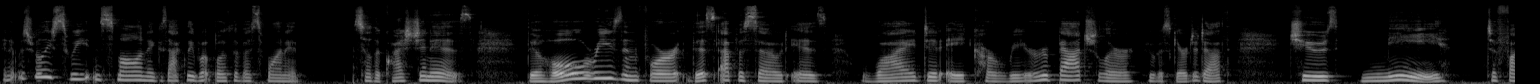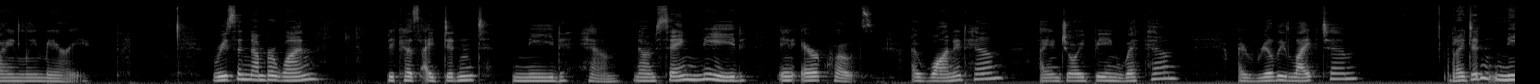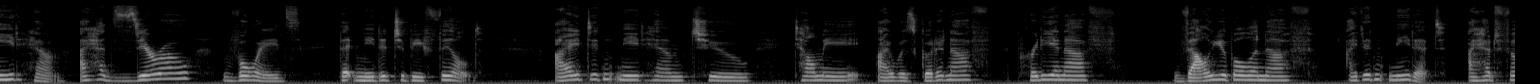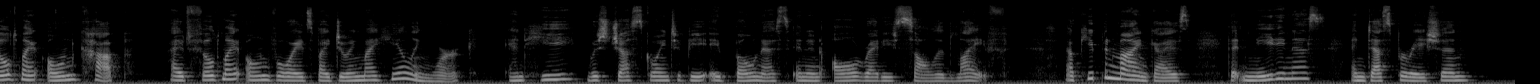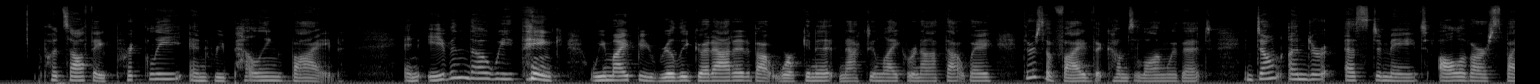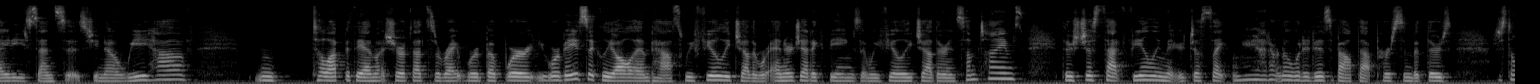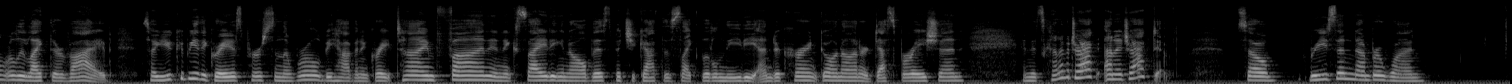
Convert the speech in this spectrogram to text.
And it was really sweet and small and exactly what both of us wanted. So the question is the whole reason for this episode is why did a career bachelor who was scared to death choose me to finally marry? Reason number one because I didn't need him. Now I'm saying need in air quotes. I wanted him. I enjoyed being with him. I really liked him, but I didn't need him. I had zero voids that needed to be filled. I didn't need him to tell me I was good enough, pretty enough, valuable enough. I didn't need it. I had filled my own cup. I had filled my own voids by doing my healing work and he was just going to be a bonus in an already solid life. Now, keep in mind, guys, that neediness and desperation puts off a prickly and repelling vibe. And even though we think we might be really good at it about working it and acting like we're not that way, there's a vibe that comes along with it. And don't underestimate all of our spidey senses. You know, we have mm, telepathy i'm not sure if that's the right word but we're we're basically all empaths. We feel each other. We're energetic beings and we feel each other. And sometimes there's just that feeling that you're just like mm, i don't know what it is about that person but there's i just don't really like their vibe. So you could be the greatest person in the world be having a great time fun and exciting and all this but you got this like little needy undercurrent going on or desperation and it's kind of attract- unattractive. So reason number one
